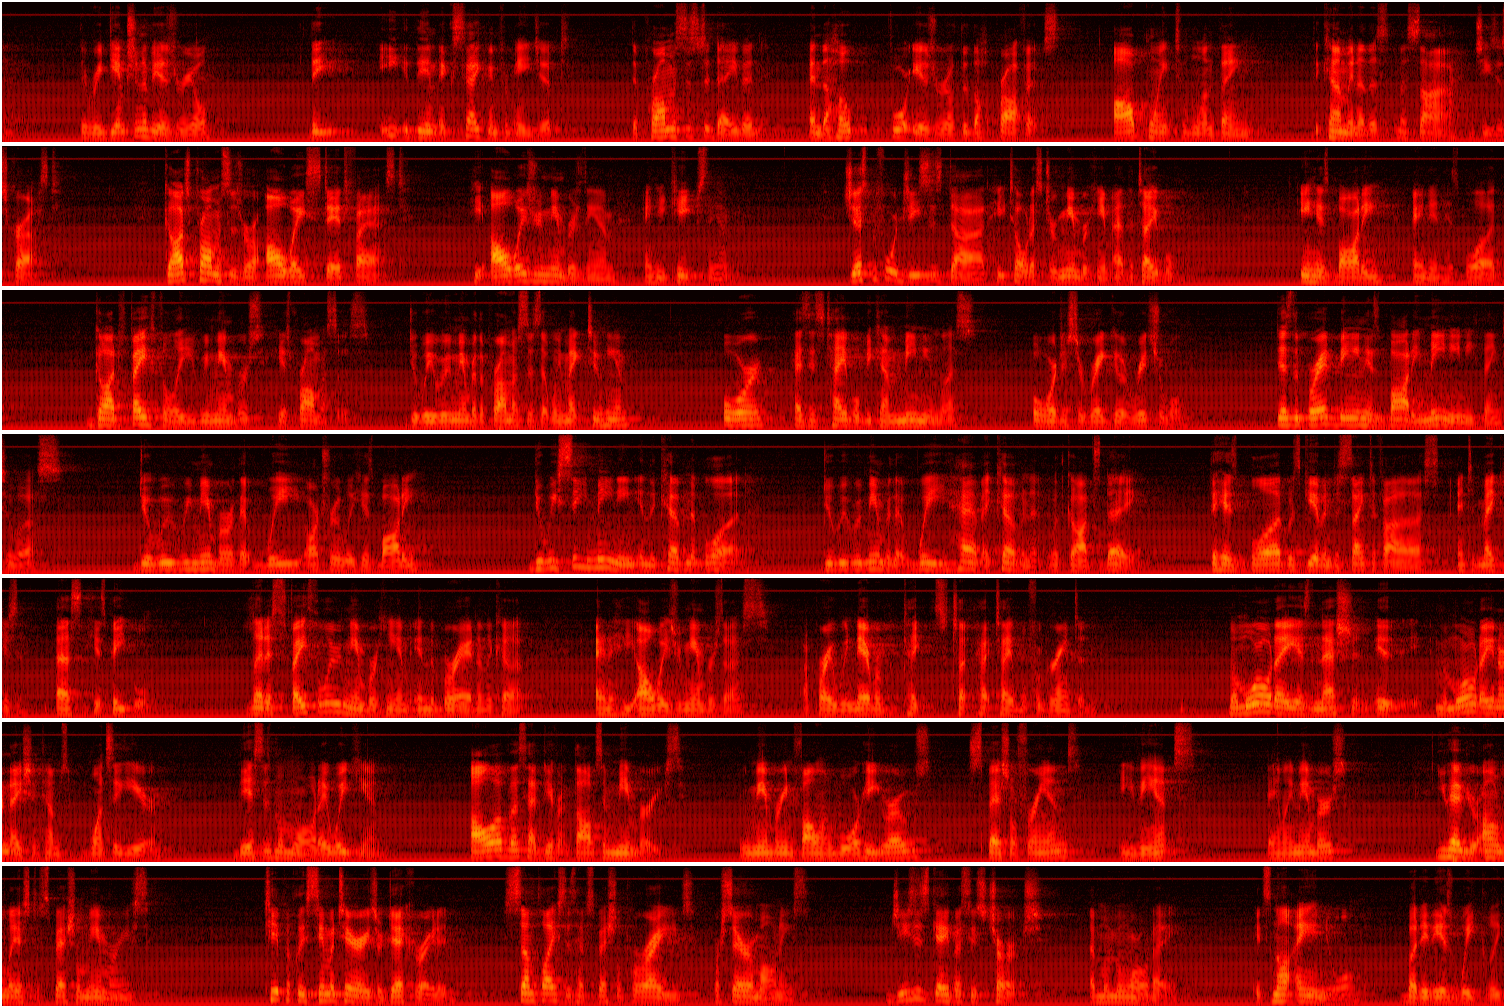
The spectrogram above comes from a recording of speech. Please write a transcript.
the redemption of Israel, the them escaping from Egypt, the promises to David, and the hope for Israel through the prophets all point to one thing the coming of the Messiah, Jesus Christ. God's promises are always steadfast. He always remembers them and he keeps them. Just before Jesus died, he told us to remember him at the table, in his body and in his blood. God faithfully remembers his promises. Do we remember the promises that we make to him? Or has his table become meaningless or just a regular ritual? Does the bread being his body mean anything to us? Do we remember that we are truly his body? Do we see meaning in the covenant blood? Do we remember that we have a covenant with God today? That his blood was given to sanctify us and to make his us his people. Let us faithfully remember him in the bread and the cup, and he always remembers us. I pray we never take t- table for granted. Memorial Day is a nation. It, Memorial Day in our nation comes once a year. This is Memorial Day weekend. All of us have different thoughts and memories, remembering fallen war heroes, special friends, events, family members, you have your own list of special memories. Typically, cemeteries are decorated. Some places have special parades or ceremonies. Jesus gave us his church a Memorial Day. It's not annual, but it is weekly.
